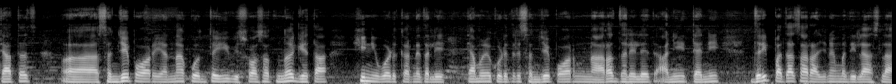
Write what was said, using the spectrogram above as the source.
त्यातच संजय पवार यांना कोणतंही विश्वासात न घेता ही निवड करण्यात आली. त्यामुळे कुठेतरी संजय पवार नाराज झालेले आहेत आणि त्यांनी जरी पदाचा राजीनामा दिला असला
